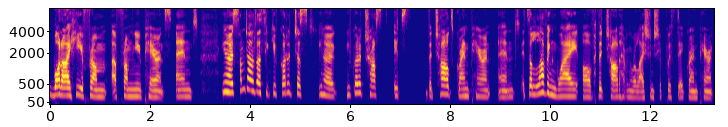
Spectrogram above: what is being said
what I hear from, uh, from new parents. And, you know, sometimes I think you've got to just, you know, you've got to trust it's the child's grandparent and it's a loving way of the child having a relationship with their grandparent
